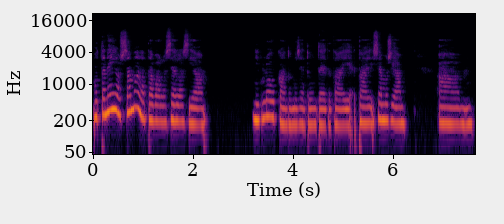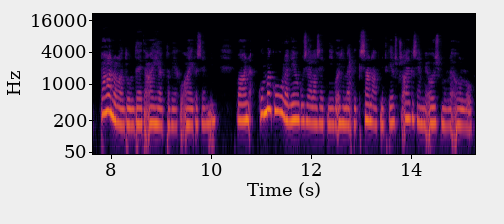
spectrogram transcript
mutta ne ei ole samalla tavalla sellaisia niin kuin loukkaantumisen tunteita tai, tai semmoisia ähm, pahanolon tunteita aiheuttavia kuin aikaisemmin. Vaan kun mä kuulen jonkun sellaiset niin kuin esimerkiksi sanat, mitkä joskus aikaisemmin olisi mulle ollut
